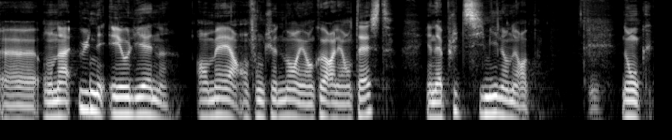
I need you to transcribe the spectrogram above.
on a une éolienne en mer en fonctionnement et encore elle est en test. Il y en a plus de 6000 en Europe. Mmh. Donc,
